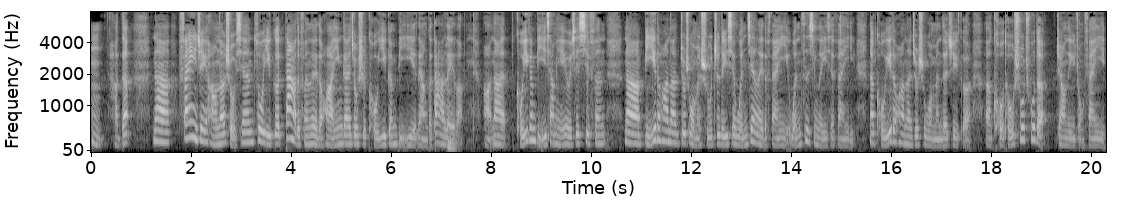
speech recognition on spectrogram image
嗯，好的。那翻译这一行呢，首先做一个大的分类的话，应该就是口译跟笔译两个大类了啊。那口译跟笔译下面也有一些细分。那笔译的话呢，就是我们熟知的一些文件类的翻译，文字性的一些翻译。那口译的话呢，就是我们的这个呃口头输出的。这样的一种翻译，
